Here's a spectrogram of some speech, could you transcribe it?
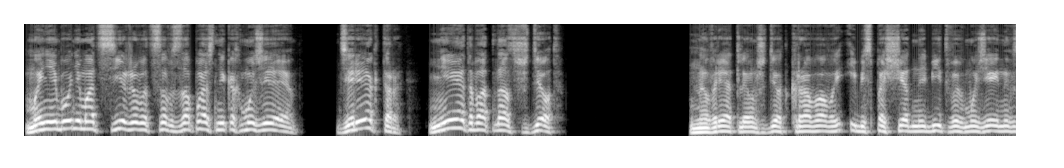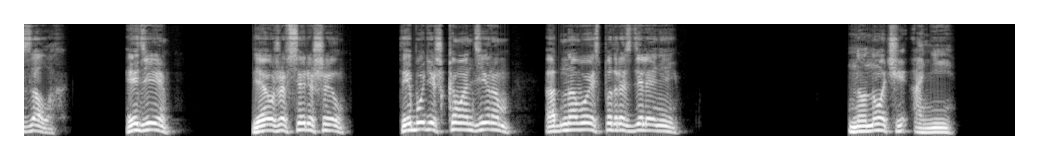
Мы не будем отсиживаться в запасниках музея. Директор не этого от нас ждет». Но вряд ли он ждет кровавой и беспощадной битвы в музейных залах. «Иди, я уже все решил. Ты будешь командиром одного из подразделений». Но ночи они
